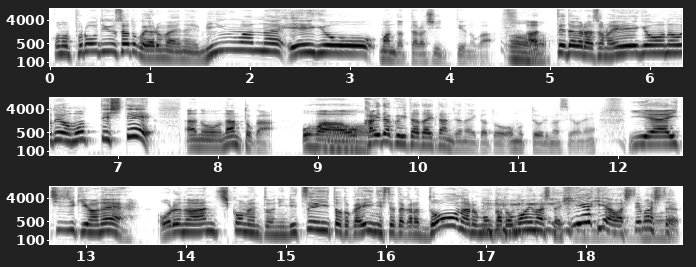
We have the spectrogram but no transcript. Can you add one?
このプロデューサーとかやる前ね敏腕な営業マンだったらしいっていうのがうん。あってだからその営業の腕をもってしてあのなんとかオファーを快諾いただいたんじゃないかと思っておりますよね。いや一時期はね俺のアンチコメントにリツイートとかいいねしてたからどうなるもんかと思いました。ヒヤヒヤはしてましたよ。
